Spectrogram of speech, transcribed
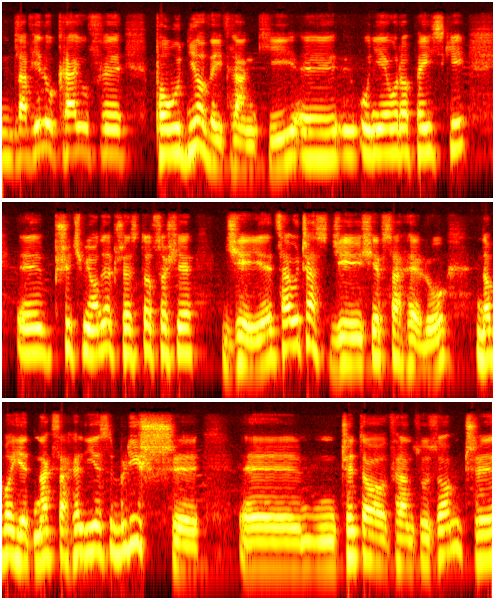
dla wielu krajów południowej flanki Unii Europejskiej przyćmione przez to, co się dzieje, cały czas dzieje się w Sahelu, no bo jednak Sahel jest bliższy czy to Francuzom, czy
